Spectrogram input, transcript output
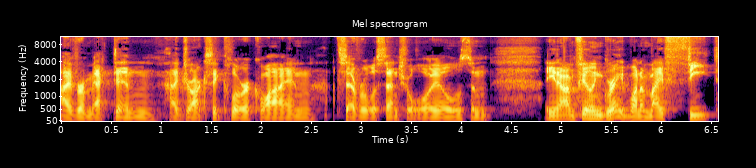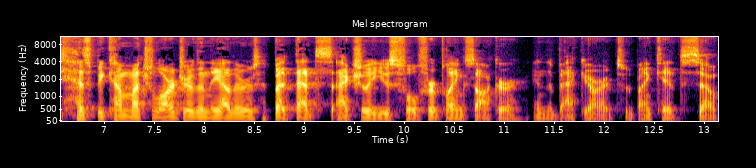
ivermectin, hydroxychloroquine, several essential oils, and you know, I'm feeling great. One of my feet has become much larger than the others, but that's actually useful for playing soccer in the backyards with my kids. So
